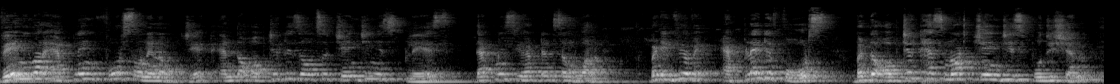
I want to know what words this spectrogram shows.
when you are applying force on an object and the object is also changing its place, that means you have done some work. But if you have applied a force but the object has not changed its position,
